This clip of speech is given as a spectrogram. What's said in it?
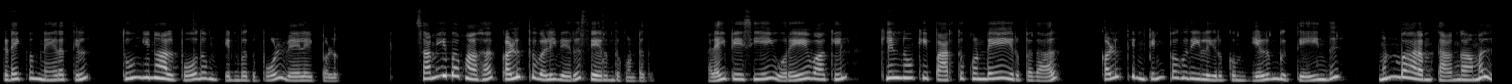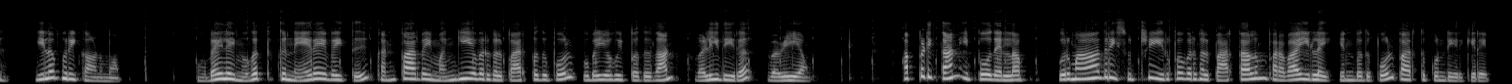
கிடைக்கும் நேரத்தில் தூங்கினால் போதும் என்பது போல் வேலைப்பழு சமீபமாக கழுத்து வலி வேறு சேர்ந்து கொண்டது. அலைபேசியை ஒரே வாக்கில் கீழ்நோக்கி பார்த்து கொண்டே இருப்பதால் கழுத்தின் பின்பகுதியில் இருக்கும் எலும்பு தேய்ந்து முன்பாரம் தாங்காமல் இளமுறி காணுமாம். மொபைலை முகத்துக்கு நேரே வைத்து கண் பார்வை மங்கியவர்கள் பார்ப்பது போல் உபயோகிப்பதுதான் வழிதீர வழியாம். அப்படித்தான் இப்போதெல்லாம். ஒரு மாதிரி சுற்றி இருப்பவர்கள் பார்த்தாலும் பரவாயில்லை என்பது போல் பார்த்து கொண்டிருக்கிறேன்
